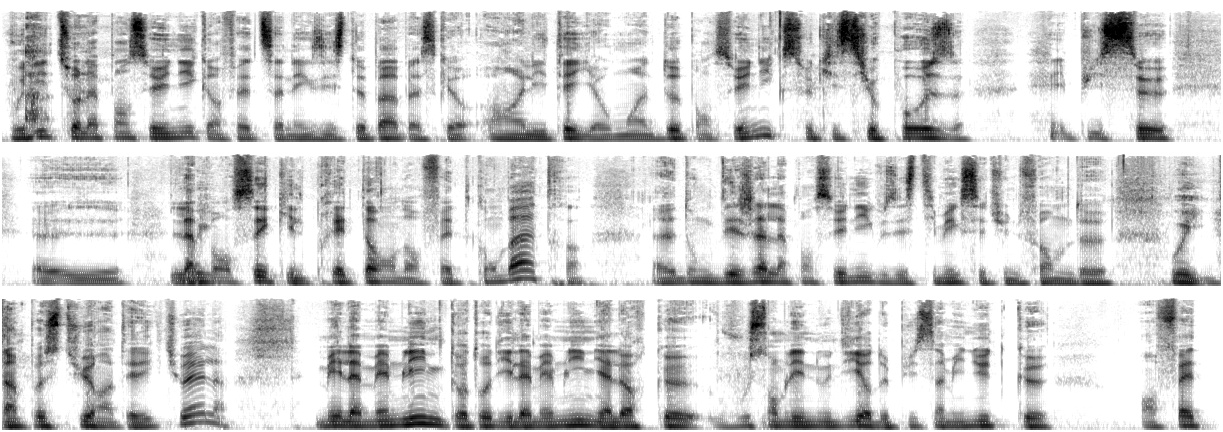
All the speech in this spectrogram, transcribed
Vous dites ah. sur la pensée unique, en fait, ça n'existe pas parce qu'en réalité, il y a au moins deux pensées uniques, ceux qui s'y opposent et puis ceux, euh, la pensée qu'ils prétendent en fait combattre. Euh, donc déjà, la pensée unique, vous estimez que c'est une forme de d'imposture intellectuelle. Mais la même ligne, quand on dit la même ligne, alors que vous semblez nous dire depuis cinq minutes que en fait,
